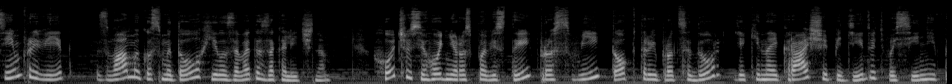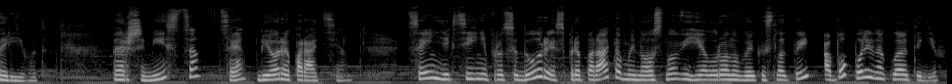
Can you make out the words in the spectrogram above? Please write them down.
Всім привіт! З вами косметолог Єлизавета Закалічна. Хочу сьогодні розповісти про свій топ-3 процедур, які найкраще підійдуть в осінній період. Перше місце це біорепарація. Це ін'єкційні процедури з препаратами на основі гіалуронової кислоти або полінуклеотидів.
